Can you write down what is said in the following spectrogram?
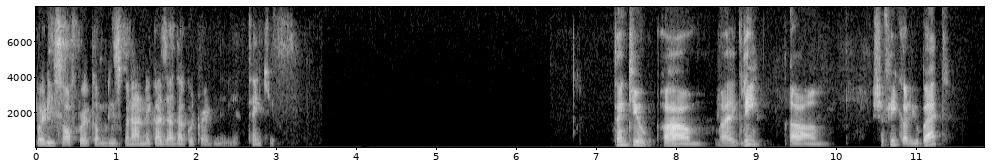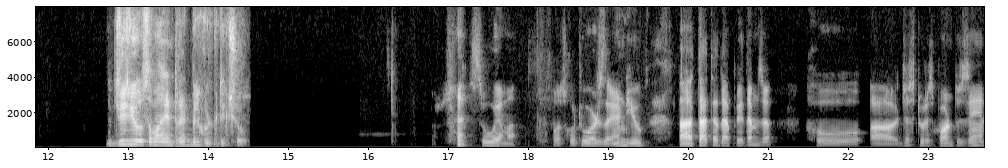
بڑی سافٹ ویئر کمپنیز بنانے کا زیادہ کوئی ٹرینڈ نہیں ہے. Thank you thank you I agree Shafiq are you back جی جی وہ سما انٹرنیٹ بالکل ٹھیک شو. سو اما اوس خو ټورډز د اینڈ یو تا ته دا پریدم زه خو just to respond to Zain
